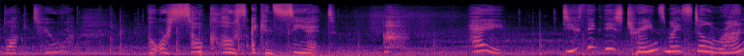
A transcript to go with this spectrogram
This path is blocked too? But we're so close, I can see it. Uh, hey, do you think these trains might still run?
